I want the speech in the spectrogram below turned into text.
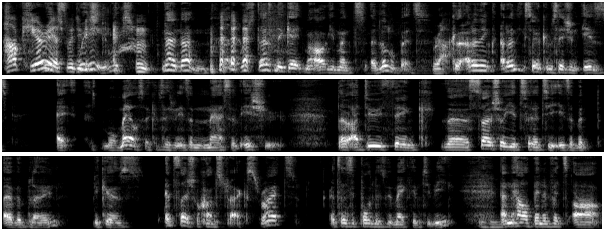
How curious would you which, be? which, no, none. Which does negate my argument a little bit. Right. 'Cause I don't think I don't think circumcision is a more male circumcision is a massive issue. Though I do think the social utility is a bit overblown because it's social constructs, right? It's as important as we make them to be. Mm-hmm. And the health benefits are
